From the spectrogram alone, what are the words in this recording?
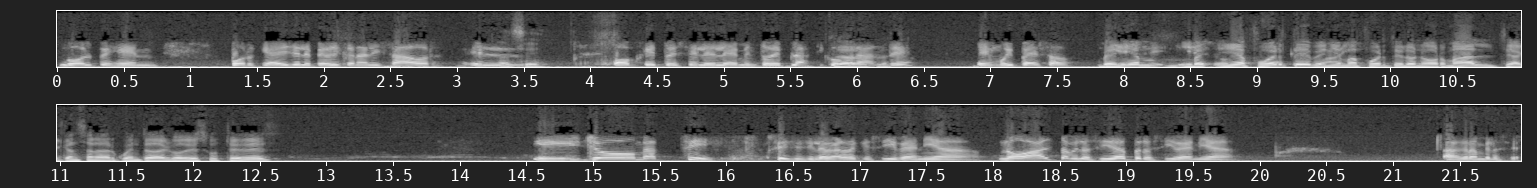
golpes en porque a ella le pegó el canalizador. El ah, objeto es el elemento de plástico grande. Es muy pesado. Venía, venía fuerte, venía más fuerte de lo normal. ¿Se alcanzan a dar cuenta de algo de eso ustedes? Y yo me... Sí, sí, sí, sí, la verdad que sí, venía, no a alta velocidad, pero sí venía a gran velocidad.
